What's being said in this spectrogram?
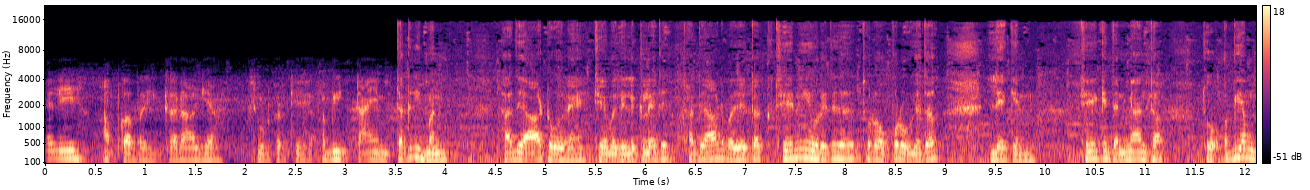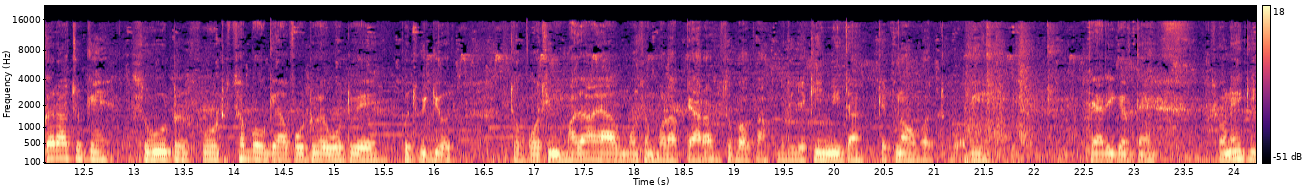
फाइनली आपका भाई घर आ गया शूट करके। अभी टाइम तकरीबन साढ़े आठ हो रहे हैं छः बजे निकले थे। साढ़े आठ बजे तक छः नहीं हो रहे थे, थोड़ा ऊपर हो गया था, लेकिन छः के दरमियान था। तो अभी हम घर आ चुके हैं। सूट फूट सब हो गया फ़ोटोए वोटोए कुछ वीडियो तो बहुत ही मज़ा आया, मौसम बड़ा प्यारा था सुबह का। मुझे यकीन नहीं था कितना होगा। तो अभी तैयारी करते हैं सोने की।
